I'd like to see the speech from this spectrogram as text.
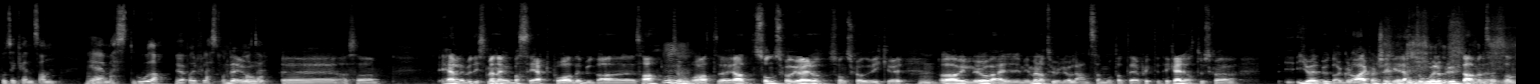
konsekvensene Mm. er mest gode, da. For flest folk, Det er på en jo måte. eh, Altså Hele buddhismen er jo basert på det Buddha sa. Liksom, Mm. Og at eh, ja, sånn skal du gjøre, og sånn skal du ikke gjøre. Mm. Og da vil det jo være mye mer naturlig å lene seg mot at det er pliktetikk her. At du skal gjøre Buddha glad, er kanskje ikke rett ord å bruke, da, men sånn, sånn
